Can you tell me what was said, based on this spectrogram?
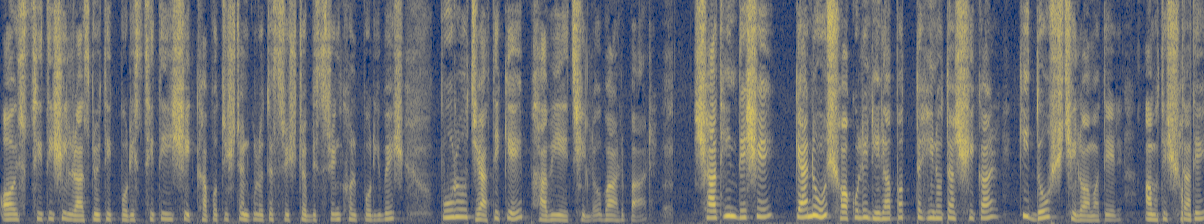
অস্থিতিশীল রাজনৈতিক পরিস্থিতি, শিক্ষা প্রতিষ্ঠানগুলোতে সৃষ্ট বিশৃঙ্খল পরিবেশ পুরো জাতিকে ভাবিয়েছিল বারবার। স্বাধীন দেশে কেন সকলে নিরাপত্তাহীনতার শিকার? কি দোষ ছিল আমাদের? আমাদের তাদের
